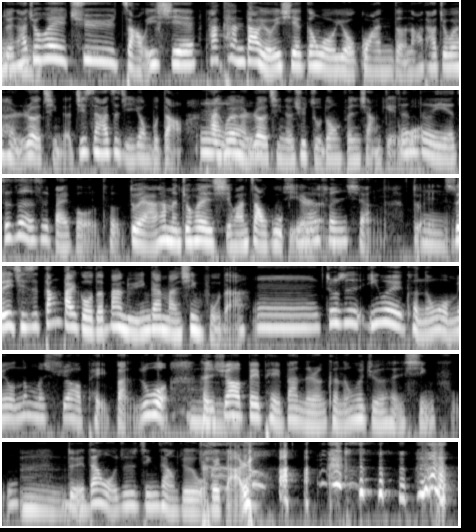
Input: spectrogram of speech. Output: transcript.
对他就会去找一些他看到有一些跟我有关的，然后他就会很热情的，即使他自己用不到，他也会很热情的去主动分享给我。真的耶，这真的是白狗的特对啊，他们就会喜欢照顾别人，分享。对，所以其实当白狗的伴侣应该蛮幸福的啊。嗯，就是因为可能我没有那么需要陪伴，如果很需要被陪伴的人，可能会觉得很幸福。嗯，对，但我就是经常觉得我被打扰。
